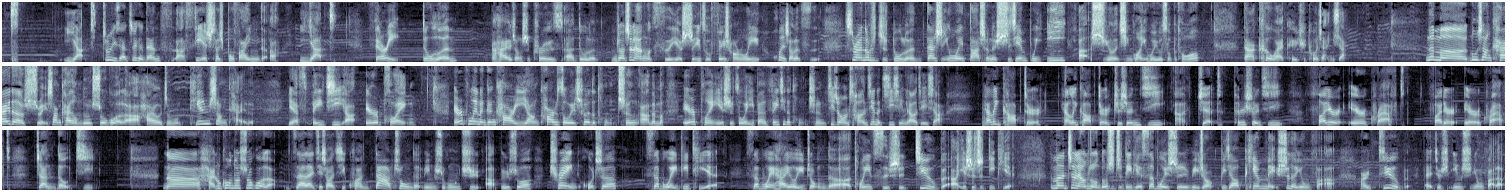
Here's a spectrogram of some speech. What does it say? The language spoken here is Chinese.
yacht，注意一下这个单词啊，ch 它是不发音的啊，yacht，ferry 渡轮，啊，还有一种是 cruise 啊，渡轮。我们知道这两个词也是一组非常容易混淆的词，虽然都是指渡轮，但是因为搭乘的时间不一啊，使用的情况也会有所不同哦。大家课外可以去拓展一下。那么路上开的、水上开的，我们都说过了啊，还有这种天上开的，yes，飞机啊，airplane。Airplane 呢跟 car 一样，car 是作为车的统称啊，那么 airplane 也是作为一般飞机的统称。几种常见的机型了解一下：helicopter，helicopter 直升机啊；jet 喷射机；fighter aircraft，fighter aircraft 战斗机。那海陆空都说过了，再来介绍几款大众的运输工具啊，比如说 train 火车，subway 地铁。Subway 还有一种的同义词是 tube 啊，也是指地铁。那么这两种都是指地铁。Subway 是比较比较偏美式的用法，而 tube 哎就是英式用法了。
